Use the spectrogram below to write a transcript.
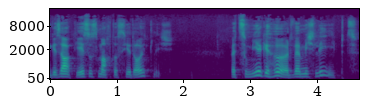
Wie gesagt, Jesus macht das hier deutlich. Wer zu mir gehört, wer mich liebt,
